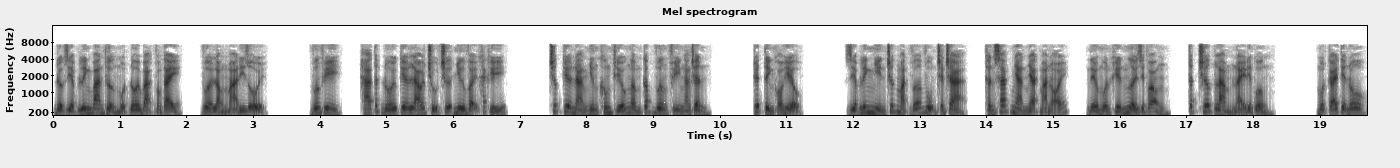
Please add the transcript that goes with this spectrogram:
được Diệp Linh ban thưởng một đôi bạc vòng tay, vừa lòng mà đi rồi. Vương Phi, hà tất đối kia lão chủ chứa như vậy khách khí. Trước kia nàng nhưng không thiếu ngầm cấp Vương Phi ngáng chân. Tuyết tình khó hiểu. Diệp Linh nhìn trước mặt vỡ vụn chén trà, thần sắc nhàn nhạt mà nói, nếu muốn khiến người diệt vong, tất trước làm này điên cuồng. Một cái tiện nô,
